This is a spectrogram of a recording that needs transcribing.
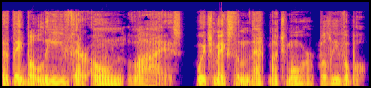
that they believe their own lies, which makes them that much more believable.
